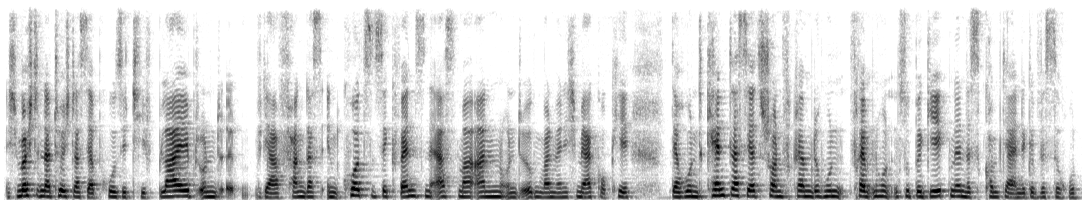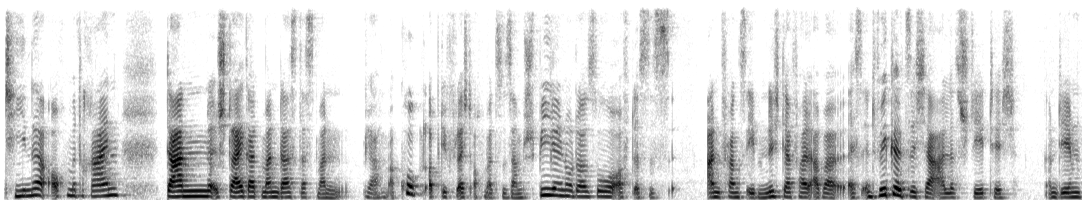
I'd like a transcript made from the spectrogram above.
ich möchte natürlich, dass er positiv bleibt und äh, ja, fange das in kurzen Sequenzen erstmal an und irgendwann, wenn ich merke, okay, der Hund kennt das jetzt schon, fremde Hund, fremden Hunden zu begegnen, das kommt ja eine gewisse Routine auch mit rein, dann steigert man das, dass man ja mal guckt, ob die vielleicht auch mal zusammen spielen oder so. Oft ist es anfangs eben nicht der Fall, aber es entwickelt sich ja alles stetig. Und dem,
